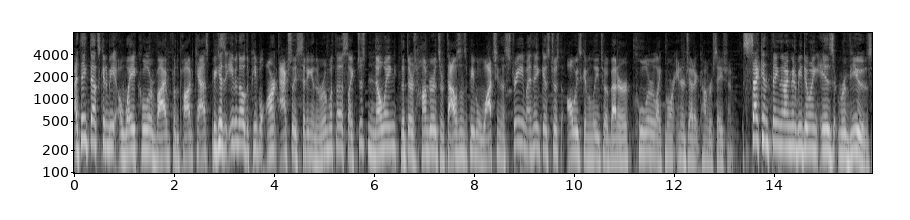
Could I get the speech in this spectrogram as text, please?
I think that's going to be a way cooler vibe for the podcast because even though the people aren't actually sitting in the room with us, like just knowing that there's hundreds or thousands of people watching the stream, I think is just always going to lead to a better, cooler, like more energetic conversation. Second thing that I'm going to be doing is reviews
